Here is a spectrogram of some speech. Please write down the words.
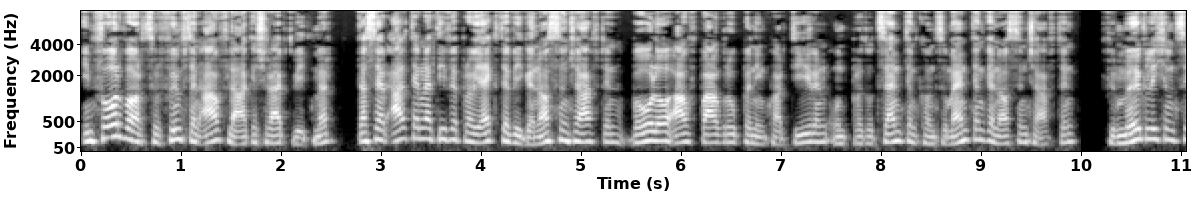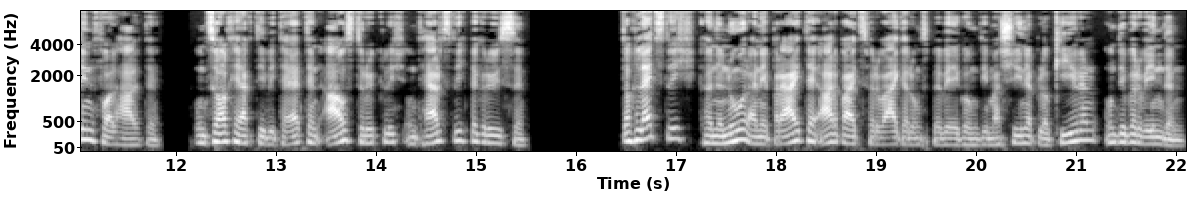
Im Vorwort zur fünften Auflage schreibt Wittmer, dass er alternative Projekte wie Genossenschaften, Bolo-Aufbaugruppen in Quartieren und Produzenten-Konsumentengenossenschaften für möglich und sinnvoll halte und solche Aktivitäten ausdrücklich und herzlich begrüße. Doch letztlich könne nur eine breite Arbeitsverweigerungsbewegung die Maschine blockieren und überwinden.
